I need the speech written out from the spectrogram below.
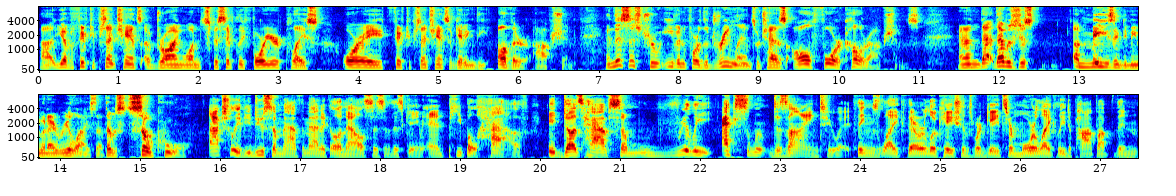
uh, you have a 50% chance of drawing one specifically for your place or a 50% chance of getting the other option. And this is true even for the Dreamlands, which has all four color options. And that that was just amazing to me when I realized that. That was so cool. Actually, if you do some mathematical analysis of this game, and people have, it does have some really excellent design to it. Things like there are locations where gates are more likely to pop up than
